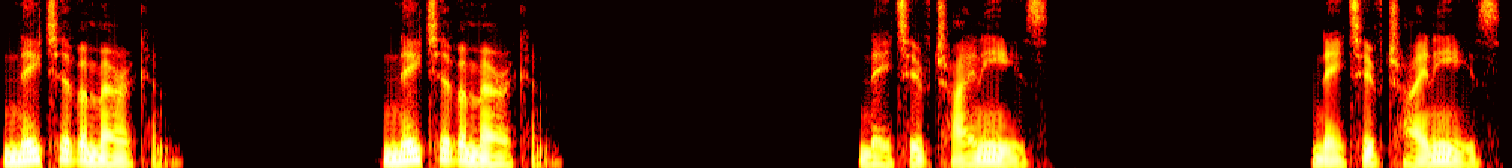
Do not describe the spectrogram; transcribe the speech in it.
Native American, Native American. Native Chinese native Chinese.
